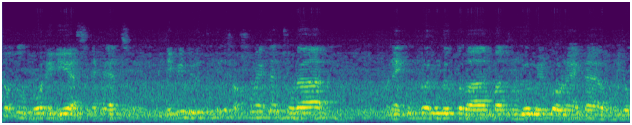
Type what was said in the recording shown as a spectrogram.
যত ভোট এগিয়ে আছে দেখা যাচ্ছে বিজেপির বিরুদ্ধে কিন্তু সবসময় একটা চোরা মানে ক্ষুদ্র হিন্দুত্ববাদ বা ধর্মীয় একটা অভিযোগ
